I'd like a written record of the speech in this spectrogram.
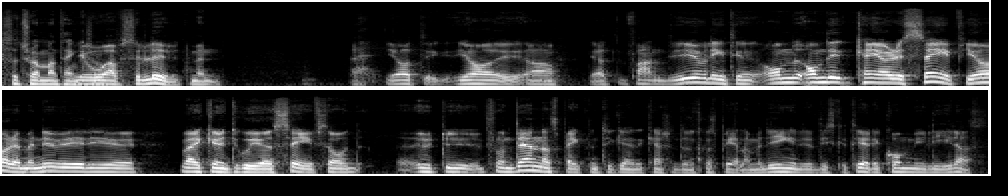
så tror jag man tänker Jo, så. absolut, men... Nej, Jag. Jag, ja, jag, fan, det gör väl ingenting. Om, om du kan göra det safe, gör det. Men nu är det ju... Verkar det inte gå att göra safe. Så av- utifrån den aspekten tycker jag kanske inte de ska spela. Men det är inget att diskutera. Det kommer ju liras.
